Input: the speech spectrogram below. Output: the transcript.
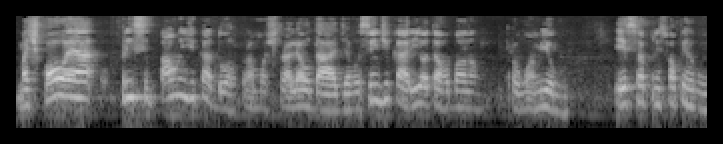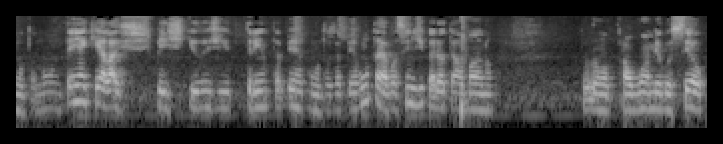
Mas qual é o principal indicador para mostrar lealdade? Você indicaria o hotel urbano para algum amigo? Essa é a principal pergunta. Não tem aquelas pesquisas de 30 perguntas. A pergunta é: você indicaria o hotel urbano para algum amigo seu?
